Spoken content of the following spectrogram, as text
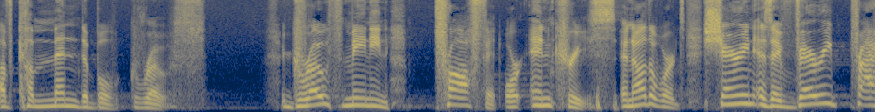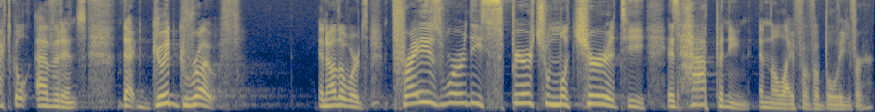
of commendable growth. Growth meaning profit or increase. In other words, sharing is a very practical evidence that good growth, in other words, praiseworthy spiritual maturity is happening in the life of a believer.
